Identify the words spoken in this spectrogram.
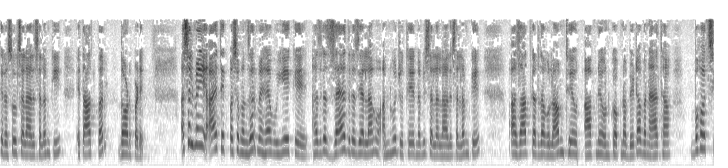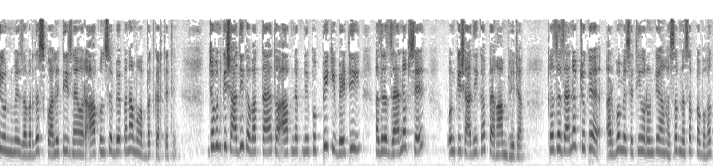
کے رسول صلی اللہ علیہ وسلم کی اطاعت پر دوڑ پڑے۔ اصل میں یہ آیت ایک پس منظر میں ہے، وہ یہ کہ حضرت زید رضی اللہ عنہ جو تھے، نبی صلی اللہ علیہ وسلم کے آزاد کردہ غلام تھے آپ نے ان کو اپنا بیٹا بنایا تھا۔ بہت سی ان میں زبردست کوالٹیز ہیں اور آپ ان سے بے پناہ محبت کرتے تھے۔ جب ان کی شادی کا وقت آیا تو آپ نے اپنی پپی کی بیٹی حضرت زینب سے ان کی شادی کا پیغام بھیجا۔ تو حضرت زینب چونکہ اربوں میں سے تھی اور ان کے یہاں حسب نصب کا بہت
